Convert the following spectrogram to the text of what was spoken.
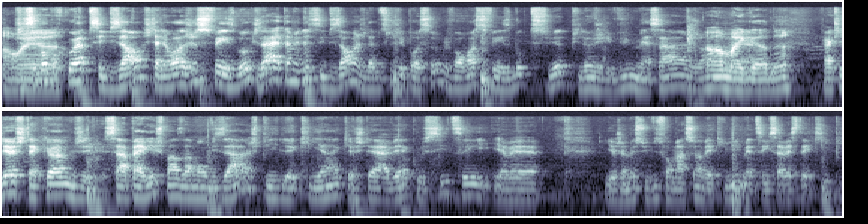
ah je ouais, sais pas hein. pourquoi, puis c'est bizarre. J'étais allé voir juste sur Facebook. Je disais, ah, attends une minute, c'est bizarre. D'habitude, j'ai pas ça. Je vais voir sur Facebook tout de suite. Puis là, j'ai vu le message. genre, Oh my euh, god, hein. Fait que là, j'étais comme. Ça apparu, je pense, dans mon visage. Puis le client que j'étais avec aussi, tu sais, il avait. Il a jamais suivi de formation avec lui, mais tu sais, il savait c'était qui. Puis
